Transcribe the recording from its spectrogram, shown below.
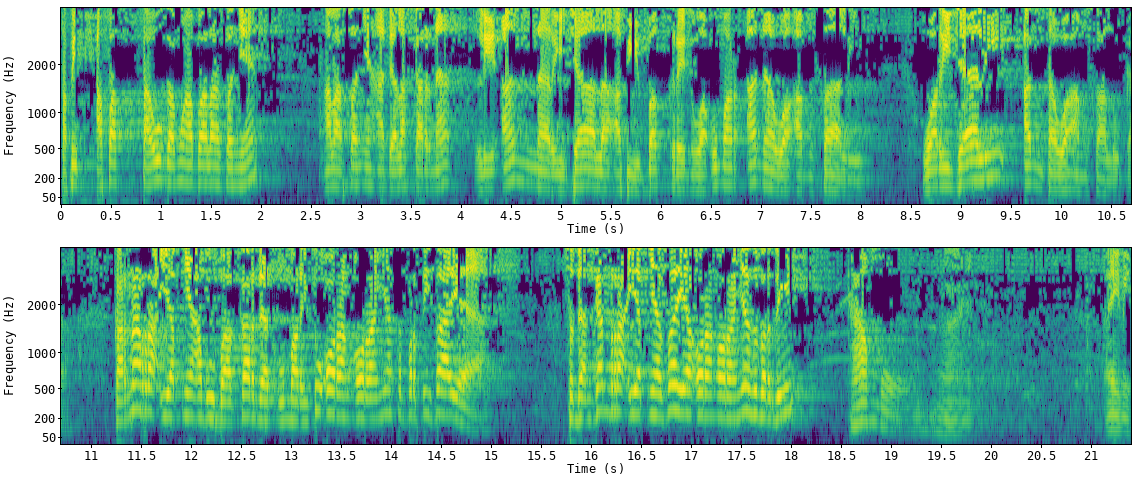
Tapi apa tahu kamu apa alasannya? Alasannya adalah karena li'anna rijala Abi Bakrin wa Umar ana wa amsali. Wa rijali anta wa amsaluka. Karena rakyatnya Abu Bakar dan Umar itu orang-orangnya seperti saya. Sedangkan rakyatnya saya orang-orangnya seperti kamu. Nah, nah ini.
